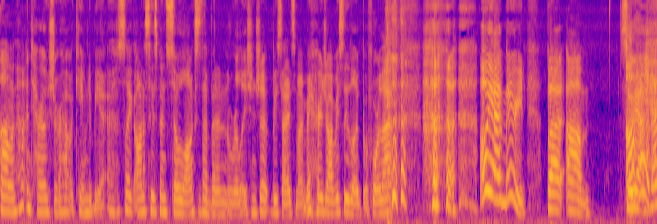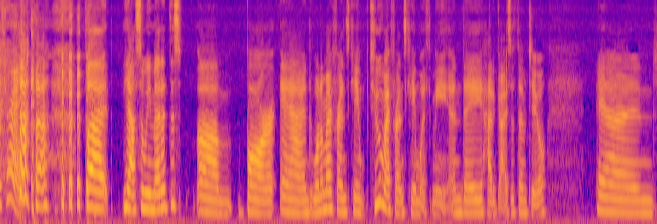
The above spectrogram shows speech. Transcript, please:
Um, I'm not entirely sure how it came to be. It's like honestly, it's been so long since I've been in a relationship. Besides my marriage, obviously, like before that. oh yeah, I'm married. But um, so oh, yeah, hey, that's right. but yeah, so we met at this um bar, and one of my friends came. Two of my friends came with me, and they had guys with them too. And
